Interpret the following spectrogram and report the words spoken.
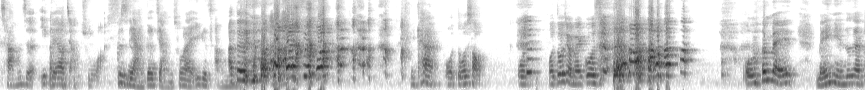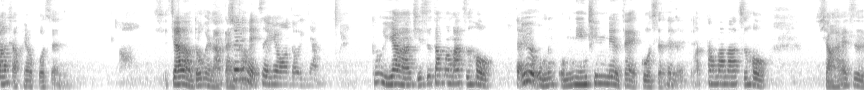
藏着，一个要讲出来。是两个讲出来，一个藏啊？对。你看我多少，我我多久没过生日？我们每每一年都在帮小朋友过生日，家长都会拿蛋糕。所以你每次的愿望都一样？都一样啊。其实当妈妈之后，对因为我们我们年轻没有在过生日，对对对。当妈妈之后，小孩子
